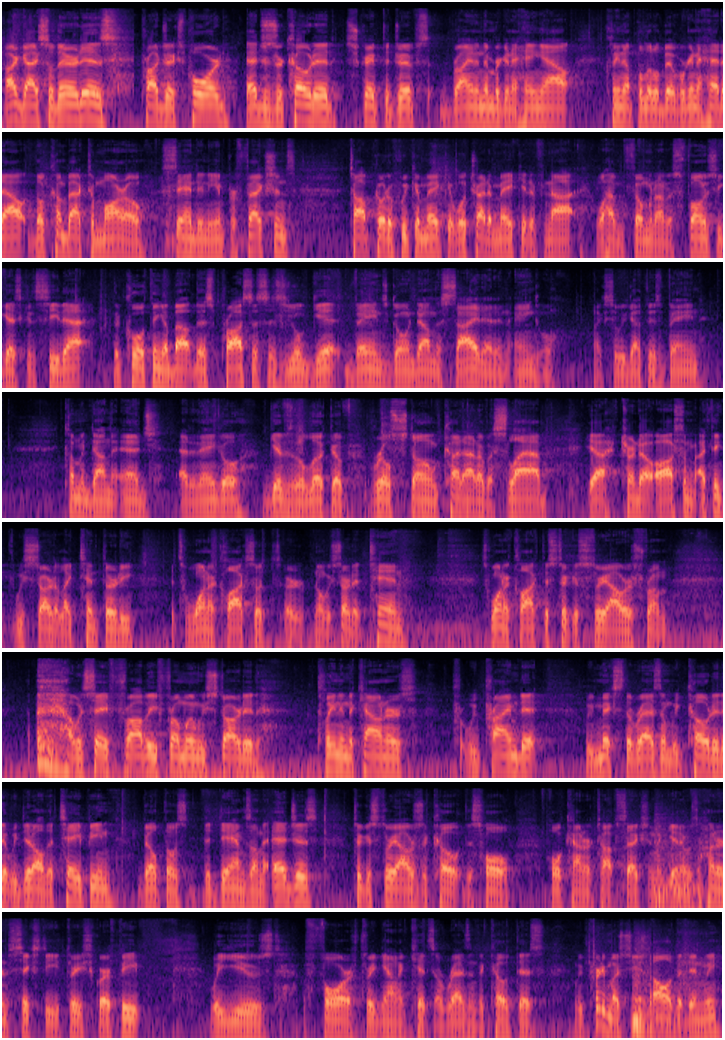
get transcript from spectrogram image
All right guys, so there it is. Project's poured, edges are coated, scrape the drips. Brian and them are gonna hang out, clean up a little bit. We're gonna head out. They'll come back tomorrow, sand any imperfections. Top coat, if we can make it, we'll try to make it. If not, we'll have him film it on his phone so you guys can see that. The cool thing about this process is you'll get veins going down the side at an angle. Like, so we got this vein coming down the edge at an angle, gives the look of real stone cut out of a slab. Yeah, it turned out awesome. I think we started like 10.30. It's one o'clock, so, or no, we started at 10. It's one o'clock. This took us three hours from, I would say probably from when we started cleaning the counters, we primed it, we mixed the resin, we coated it, we did all the taping, built those the dams on the edges. Took us three hours to coat this whole whole countertop section. Again, it was 163 square feet. We used four three gallon kits of resin to coat this. We pretty much used all of it, didn't we?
